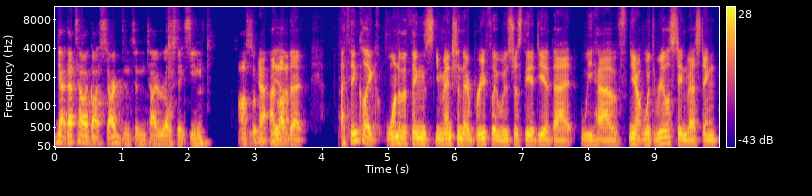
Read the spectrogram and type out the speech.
yeah, that's how I got started into the entire real estate scene. Awesome. Yeah, I yeah. love that. I think like one of the things you mentioned there briefly was just the idea that we have, you know, with real estate investing,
